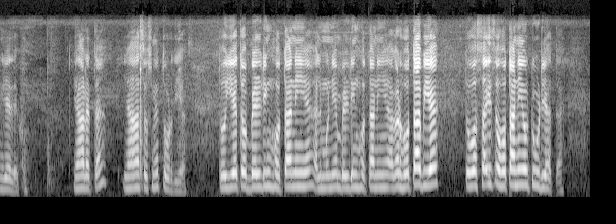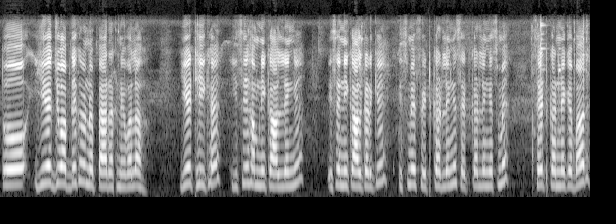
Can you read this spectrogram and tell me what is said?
ये देखो। यहाँ रहता है। यहाँ से उसने तोड़ दिया। तो ये तो बिल्डिंग होता नहीं है एलुमिनियम बिल्डिंग होता नहीं है। अगर होता भी है तो वो सही से होता नहीं वो टूट जाता है। तो ये जो आप देख रहे हो ना, पैर रखने वाला, ये ठीक है। इसे हम निकाल लेंगे। इसे निकाल करके इसमें फिट कर लेंगे सेट कर लेंगे इसमें। सेट करने के बाद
